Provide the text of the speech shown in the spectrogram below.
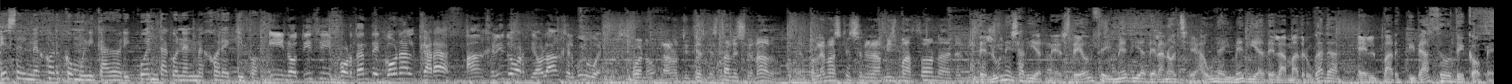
Es el mejor comunicador y cuenta con el mejor equipo. Y noticia importante con Alcaraz. Angelito García. Hola Ángel, muy buenas. Bueno, la noticia es que está lesionado problema es que es en la misma zona. de lunes a viernes, de once y media de la noche a una y media de la madrugada, el partidazo de Cope.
